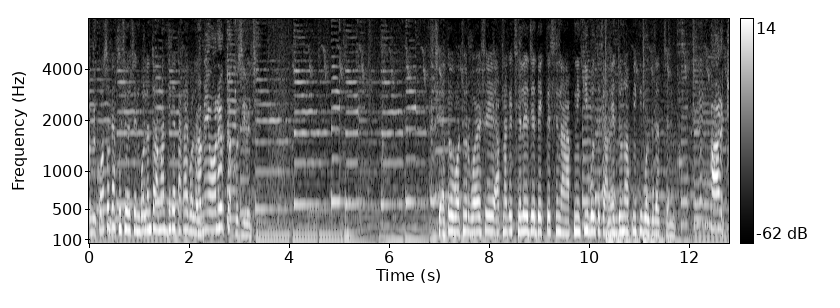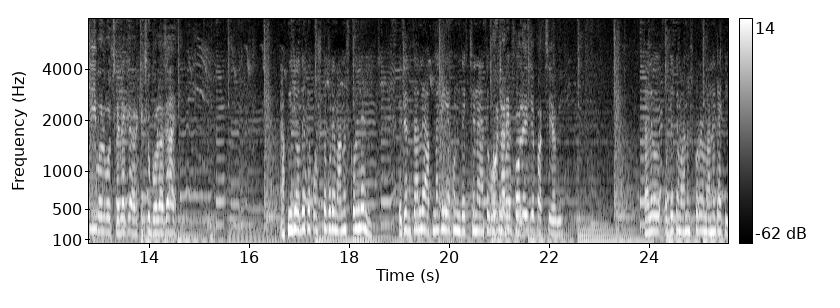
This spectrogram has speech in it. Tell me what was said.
আমি কতটা খুশি হয়েছেন বলেন তো আমার দিকে তাকায় বলেন। আমি অনেকটা খুশি হয়েছি। এত বছর বয়সে আপনাকে ছেলে যে দেখতেছে না আপনি কি বলতে চান? এর জন্য আপনি কি বলতে চাচ্ছেন আর কি বলব ছেলেকে আর কিছু বলা যায়? আপনি যে ওদেরকে কষ্ট করে মানুষ করলেন এটা তাহলে আপনাকেই এখন দেখছে না এত বছর ফলে বয়সে? যে পাচ্ছি আমি। তাহলে ওদেরকে মানুষ করার মানেটা কি?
